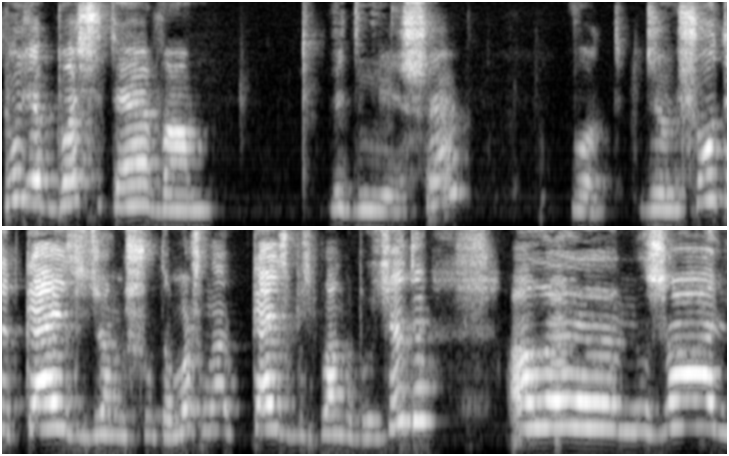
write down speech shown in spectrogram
Ну, як бачите, вам видніше. Вот. Джемшути, кейс джемшута. Можна кейс безплатно отримати, але, на жаль,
